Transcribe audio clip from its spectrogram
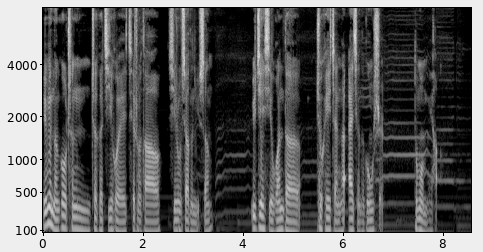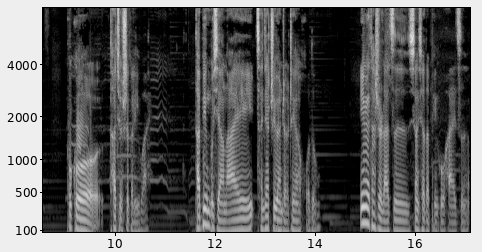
因为能够趁这个机会接触到新入校的女生，遇见喜欢的就可以展开爱情的攻势。多么美好！不过他却是个例外，他并不想来参加志愿者这样活动，因为他是来自乡下的贫苦孩子，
